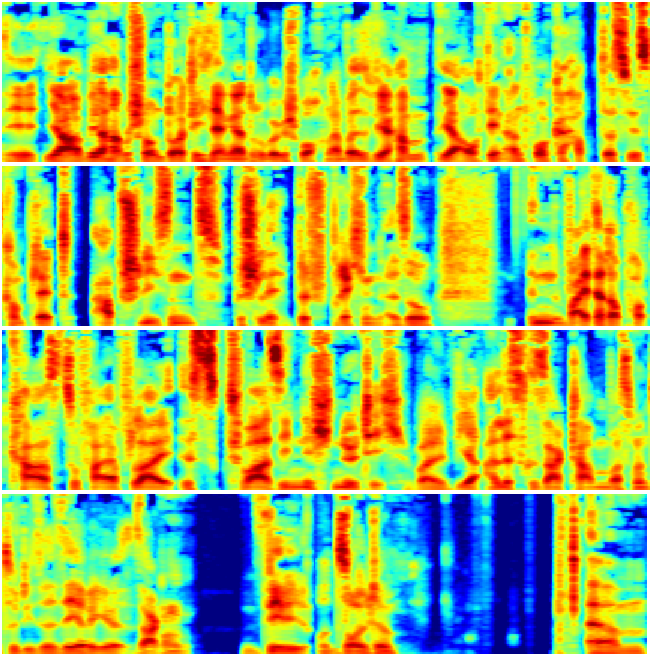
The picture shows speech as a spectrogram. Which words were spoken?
äh, ja, wir haben schon deutlich länger drüber gesprochen. Aber wir haben ja auch den Anspruch gehabt, dass wir es komplett abschließend besprechen. Also ein weiterer Podcast zu Firefly ist quasi nicht nötig, weil wir alles gesagt haben, was man zu dieser Serie sagen will und sollte. Ähm,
